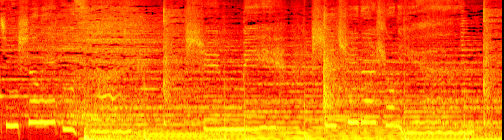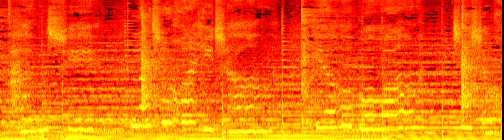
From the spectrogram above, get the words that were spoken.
今生已不再。只剩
